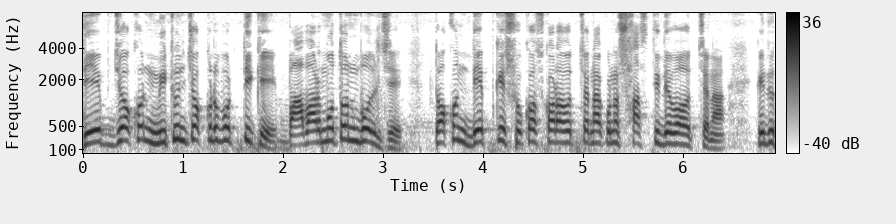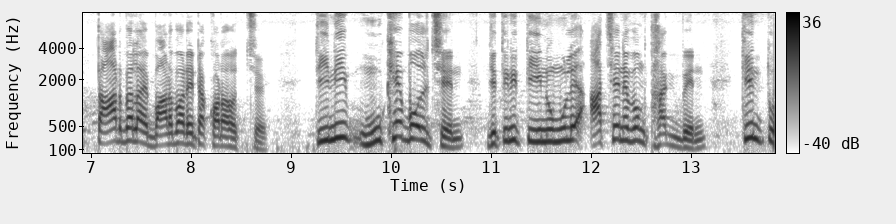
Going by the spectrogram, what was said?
দেব যখন মিঠুন চক্রবর্তীকে বাবার মতন বলছে, তখন দেবকে শোকস করা হচ্ছে না, কোনো শাস্তি দেওয়া হচ্ছে না। কিন্তু তার বেলায় বারবার এটা করা হচ্ছে। তিনি মুখে বলছেন যে তিনি তৃণমূলে আছেন এবং থাকবেন, কিন্তু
